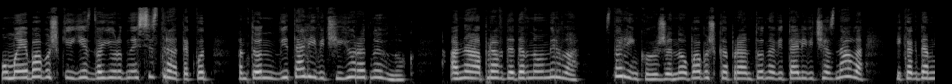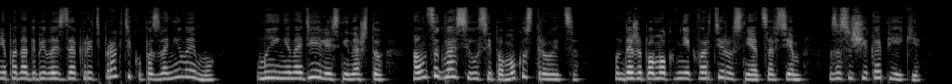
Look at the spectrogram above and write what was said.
«У моей бабушки есть двоюродная сестра, так вот, Антон Витальевич — ее родной внук. Она, правда, давно умерла, старенькая уже, но бабушка про Антона Витальевича знала, и когда мне понадобилось закрыть практику, позвонила ему. Мы не надеялись ни на что, а он согласился и помог устроиться. Он даже помог мне квартиру снять совсем за сущие копейки —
